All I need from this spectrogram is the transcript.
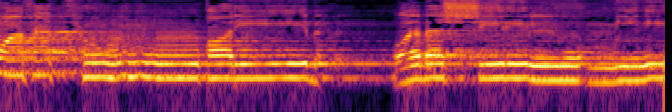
وفتح قريب. وبشر المؤمنين.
